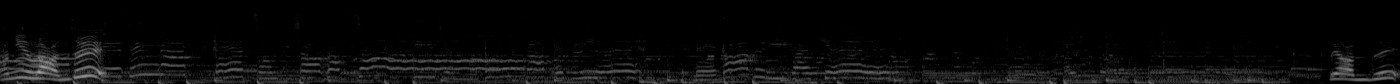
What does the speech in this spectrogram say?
아니 왜 안 돼? 안 돼.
